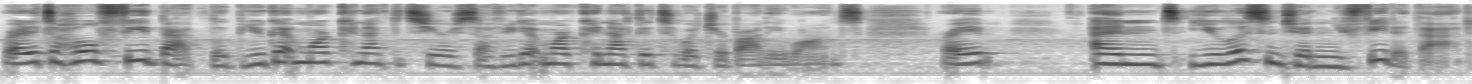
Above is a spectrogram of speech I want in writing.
Right? It's a whole feedback loop. You get more connected to yourself. You get more connected to what your body wants, right? And you listen to it and you feed it that.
